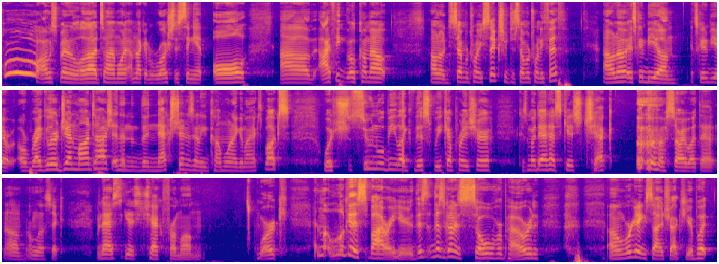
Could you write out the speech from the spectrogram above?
Whew, I'm spending a lot of time on it. I'm not gonna rush this thing at all. Um, I think they'll come out. I don't know, December 26th or December 25th. I don't know. It's gonna be um, it's gonna be a, a regular gen montage, and then the next gen is gonna come when I get my Xbox, which soon will be like this week. I'm pretty sure, because my dad has to get his check. Sorry about that. Um, I'm a little sick. My dad has to get his check from um work. And look at this spot right here. This this gun is so overpowered. um, we're getting sidetracked here, but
